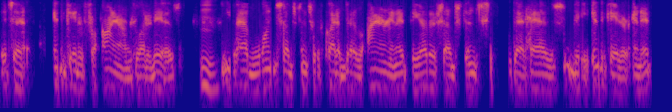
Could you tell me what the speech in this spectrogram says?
It's an indicator for iron, is what it is. Hmm. You have one substance with quite a bit of iron in it, the other substance that has the indicator in it.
